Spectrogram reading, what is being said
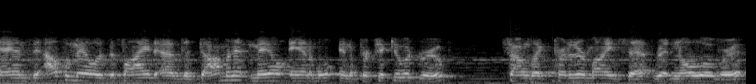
and the alpha male is defined as the dominant male animal in a particular group. Sounds like predator mindset written all over it.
